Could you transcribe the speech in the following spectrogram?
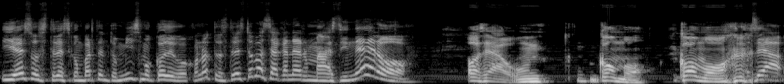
y esos tres comparten tu mismo código con otros tres, tú vas a ganar más dinero. O sea, un. ¿Cómo? ¿Cómo? O sea,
